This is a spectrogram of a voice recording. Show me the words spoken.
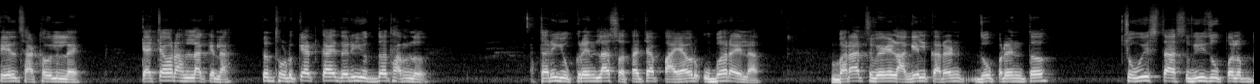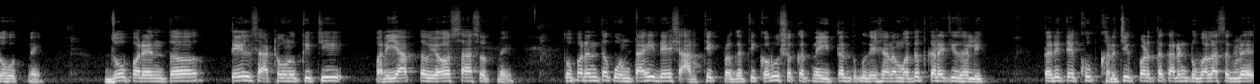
तेल साठवलेलं आहे त्याच्यावर हल्ला केला. तर थोडक्यात काय जरी युद्ध थांबलं तरी युक्रेनला स्वतःच्या पायावर उभं राहायला बराच वेळ लागेल कारण जोपर्यंत चोवीस तास वीज उपलब्ध होत नाही जोपर्यंत तेल साठवणुकीची पर्याप्त व्यवस्था असत नाही तोपर्यंत कोणताही देश आर्थिक प्रगती करू शकत नाही इतर देशांना मदत करायची झाली तरी ते खूप खर्चिक पडतं कारण तुम्हाला सगळे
